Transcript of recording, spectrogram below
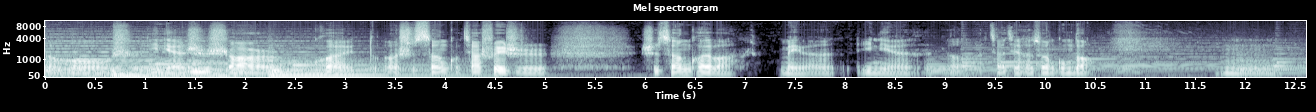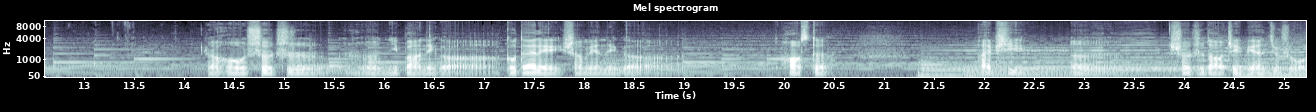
然后是一年是十二块多，呃，十三块加税是十三块吧，美元一年，呃，价钱还算公道，嗯，然后设置，呃，你把那个 GoDaddy 上面那个 host IP，呃。设置到这边就是我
